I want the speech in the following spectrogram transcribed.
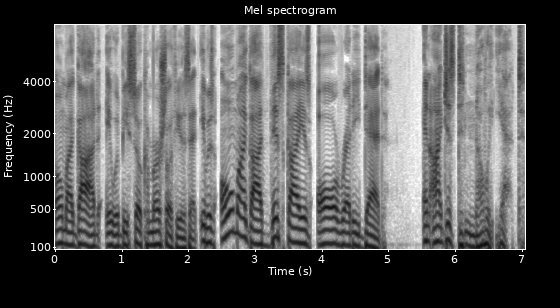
Oh my God, it would be so commercial if he was dead. It was, oh my God, this guy is already dead. And I just didn't know it yet.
